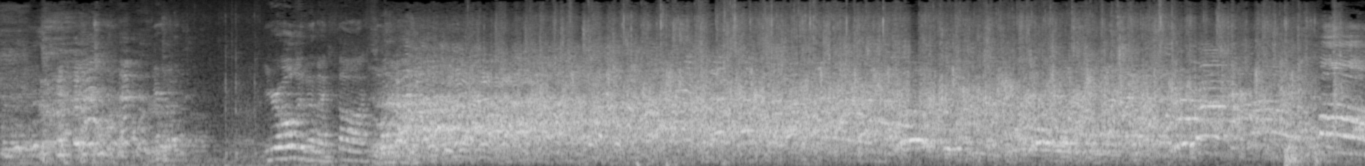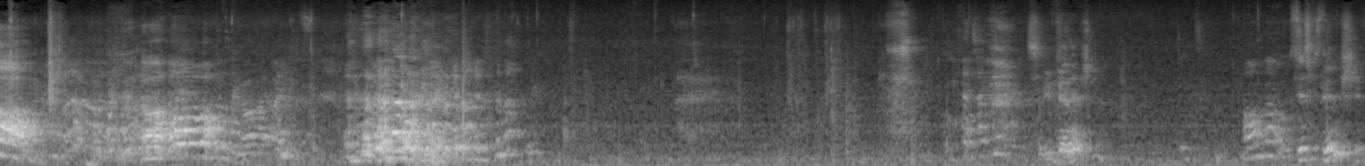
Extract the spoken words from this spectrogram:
Remember that song? You're older than I thought. Oh, God. So you finished? Almost. Just finish it.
